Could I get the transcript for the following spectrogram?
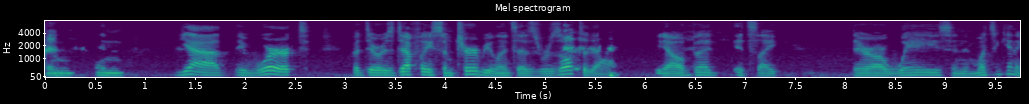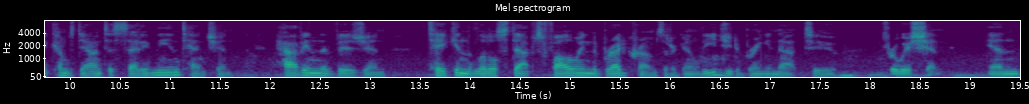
And and yeah it worked but there was definitely some turbulence as a result of that you know? But it's like there are ways, and then once again, it comes down to setting the intention, having the vision, taking the little steps, following the breadcrumbs that are going to lead you to bringing that to fruition. And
